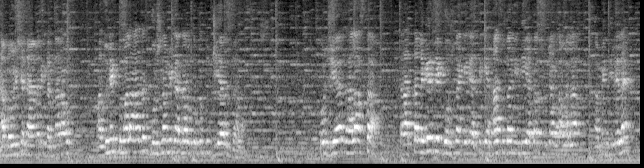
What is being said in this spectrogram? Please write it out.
हा भविष्य काळामध्ये करणार आहोत. अजून एक तुम्हाला आजच घोषणा मी करणार होतो पण तो जी आर झाला. तो जी आर झाला असता तर आता लगेच एक घोषणा केली असती की हा सुद्धा निधी आता तुमच्या भावाला आम्ही दिलेला आहे.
